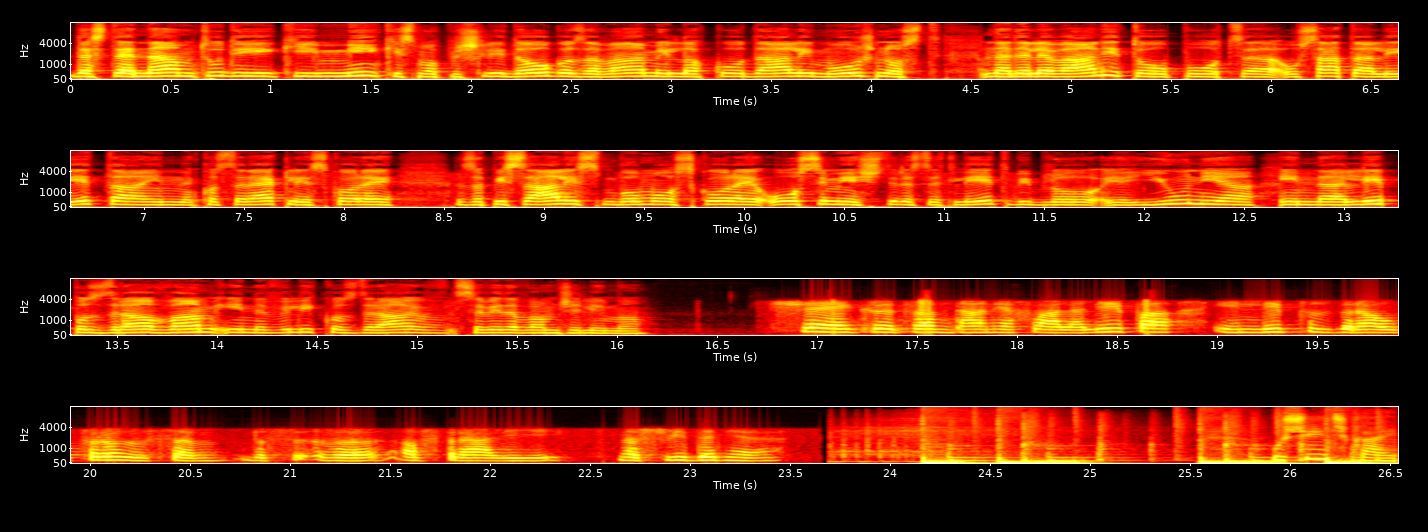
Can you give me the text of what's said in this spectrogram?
da ste nam tudi, ki mi, ki smo prišli dolgo za vami, lahko dali možnost nadaljevati to pot eh, vsa ta leta in, kot ste rekli, skoraj zapisali bomo skoraj 48 let, bi bilo junija in lepo zdrav vam in veliko zdrav seveda vam želimo. Še enkrat vam, Tanja, hvala lepa in lepo zdrav predvsem v, v Avstraliji. Nasvidenje. Všečkaj,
